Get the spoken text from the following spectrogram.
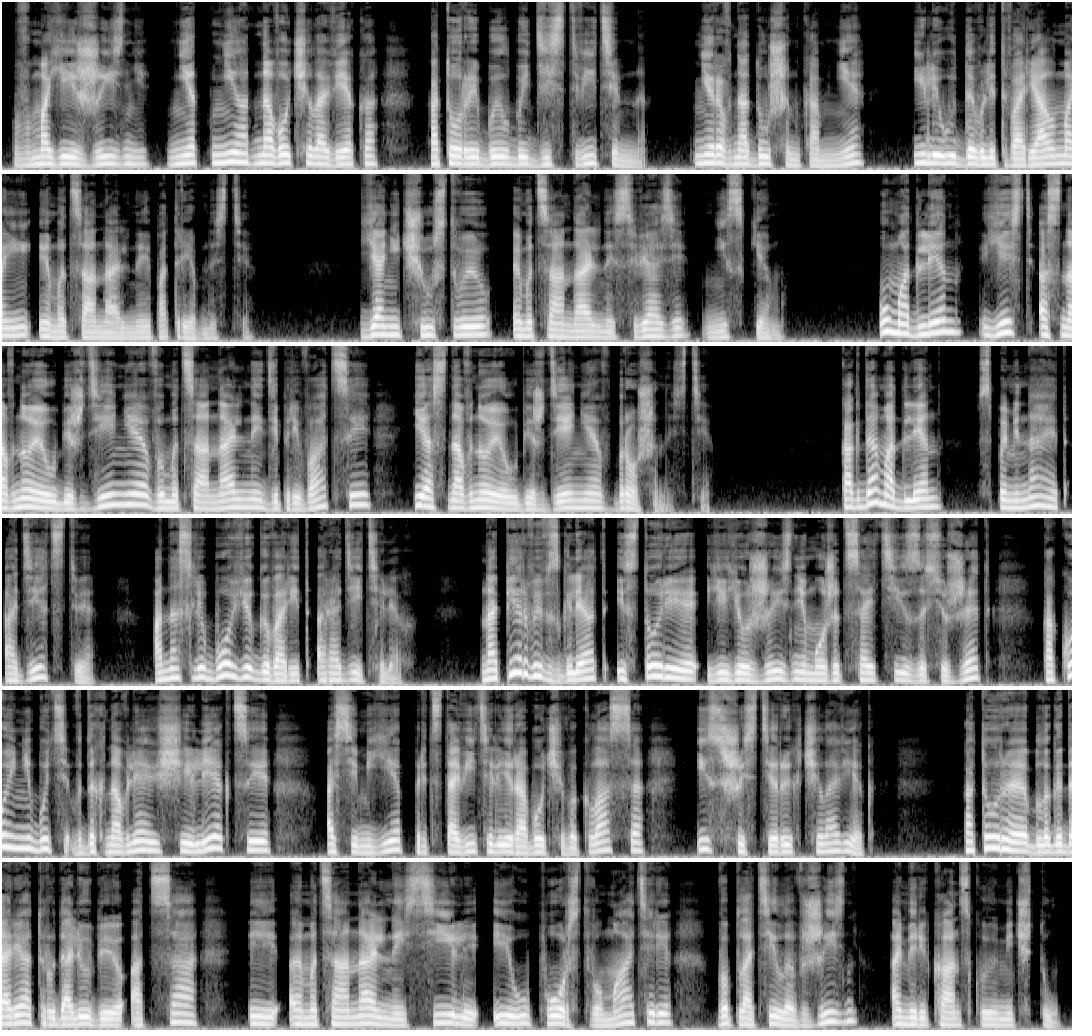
В моей жизни нет ни одного человека, который был бы действительно неравнодушен ко мне или удовлетворял мои эмоциональные потребности. Я не чувствую эмоциональной связи ни с кем. У Мадлен есть основное убеждение в эмоциональной депривации и основное убеждение в брошенности. Когда Мадлен вспоминает о детстве, она с любовью говорит о родителях. На первый взгляд история ее жизни может сойти за сюжет какой-нибудь вдохновляющей лекции о семье представителей рабочего класса из шестерых человек, которая благодаря трудолюбию отца и эмоциональной силе и упорству матери воплотила в жизнь американскую мечту.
